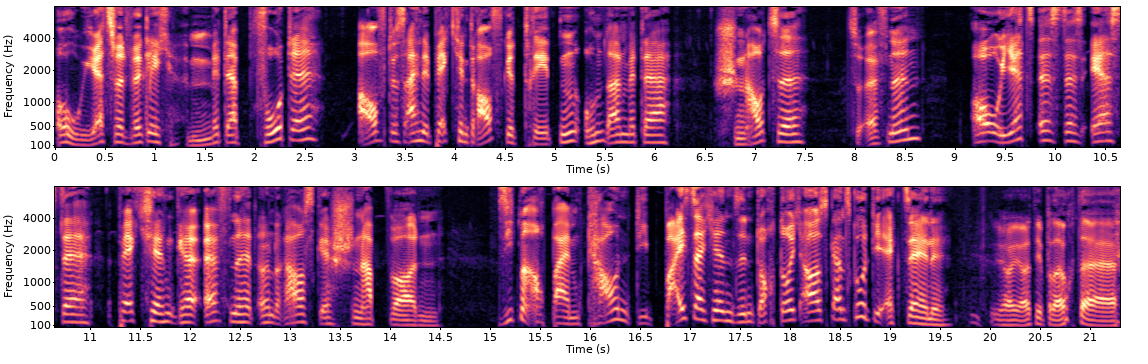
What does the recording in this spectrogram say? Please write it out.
Oh, jetzt wird wirklich mit der Pfote auf das eine Päckchen draufgetreten, um dann mit der Schnauze zu öffnen. Oh, jetzt ist das erste Päckchen geöffnet und rausgeschnappt worden. Sieht man auch beim Kauen, die Beißerchen sind doch durchaus ganz gut, die Eckzähne. Ja, ja, die braucht er,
